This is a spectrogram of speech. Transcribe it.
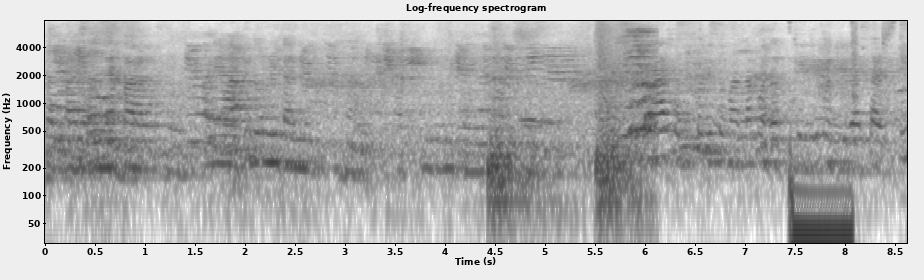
सकाळी संध्याकाळ आणि आरती दोन्ही टाइम त्या कोणी तुम्हाला मदत केली मंदिरासाठी?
